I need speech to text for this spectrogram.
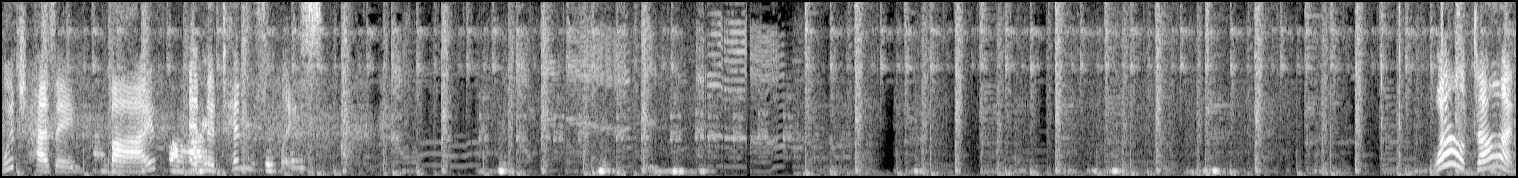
Which has a 5 in the tens place? Well done!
